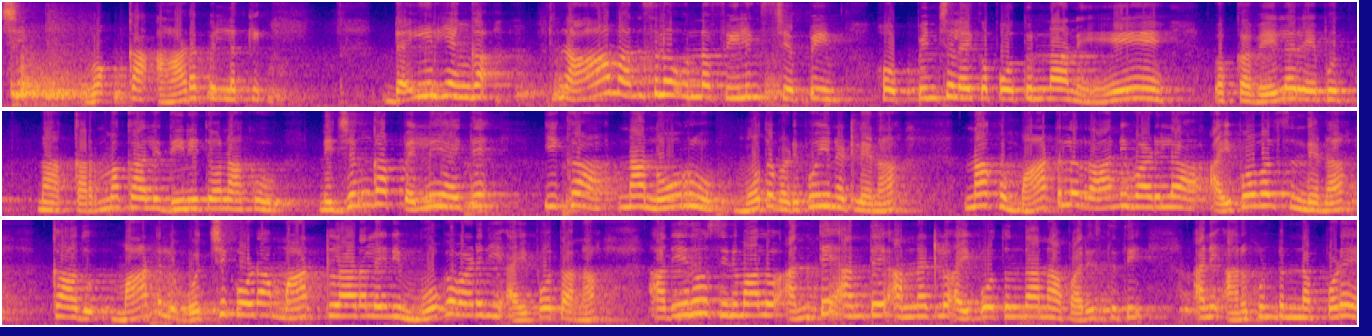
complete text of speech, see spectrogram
చి ఒక్క ఆడపిల్లకి ధైర్యంగా నా మనసులో ఉన్న ఫీలింగ్స్ చెప్పి ఒప్పించలేకపోతున్నానే. ఒకవేళ రేపు నా కర్మకాలి దీనితో నాకు నిజంగా పెళ్ళి అయితే ఇక నా నోరు మూతబడిపోయినట్లేనా నాకు మాటలు రాని వాడిలా అయిపోవలసిందేనా? కాదు మాటలు వచ్చి కూడా మాట్లాడలేని మూగవాడిని అయిపోతానా? అదేదో సినిమాలో అంతే అంతే అన్నట్లు అయిపోతుందా నా పరిస్థితి? అని అనుకుంటున్నప్పుడే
